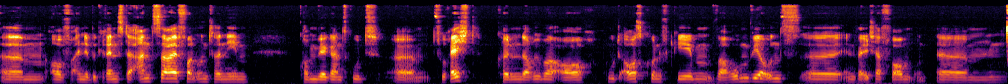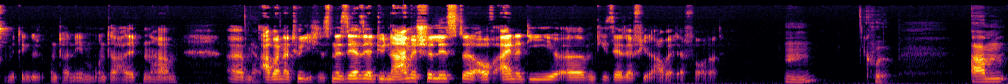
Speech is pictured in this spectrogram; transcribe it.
ähm, auf eine begrenzte Anzahl von Unternehmen kommen wir ganz gut ähm, zurecht, können darüber auch gut Auskunft geben, warum wir uns äh, in welcher Form ähm, mit den Unternehmen unterhalten haben. Ähm, ja. Aber natürlich ist eine sehr, sehr dynamische Liste, auch eine, die, ähm, die sehr, sehr viel Arbeit erfordert. Mhm. Cool. Ähm,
